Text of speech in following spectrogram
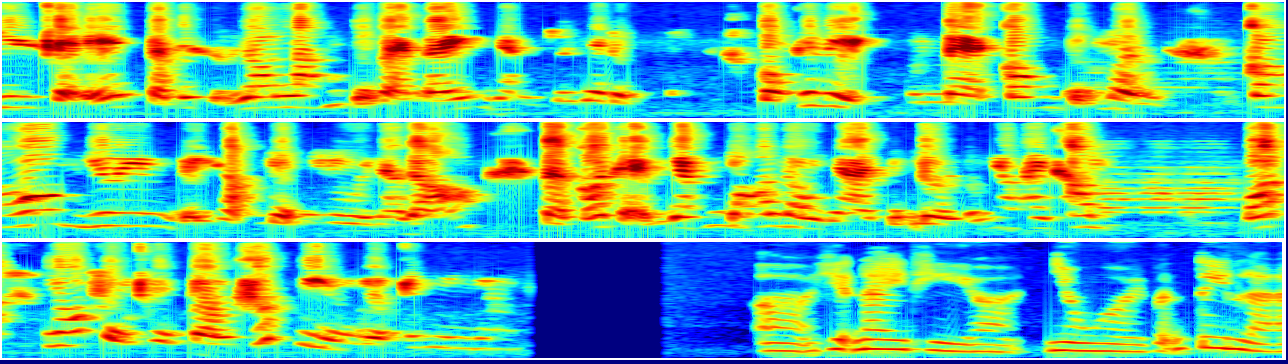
chia sẻ và cái sự lo lắng của bạn ấy dành cho gia đình. Còn cái việc mà con của mình có duyên để gặp một người nào đó và có thể gắn bó lâu dài cuộc đời với nhau hay không? Đó nó phụ thuộc vào rất nhiều những cái nguyên nhân. À, hiện nay thì uh, nhiều người vẫn tin là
